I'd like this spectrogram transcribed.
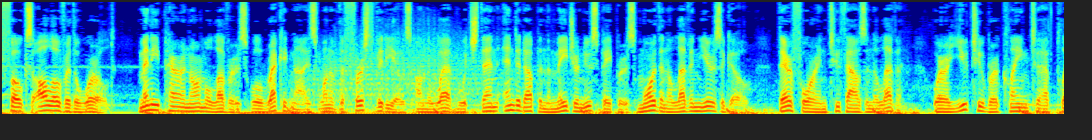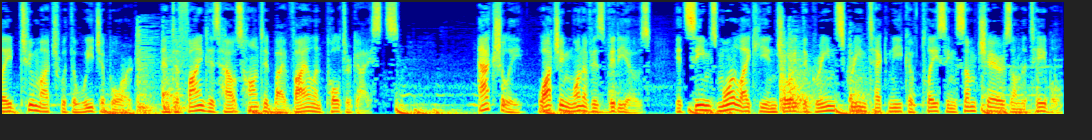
folks all over the world, many paranormal lovers will recognize one of the first videos on the web which then ended up in the major newspapers more than 11 years ago, therefore in 2011, where a YouTuber claimed to have played too much with the Ouija board, and to find his house haunted by violent poltergeists. Actually, watching one of his videos, it seems more like he enjoyed the green screen technique of placing some chairs on the table,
